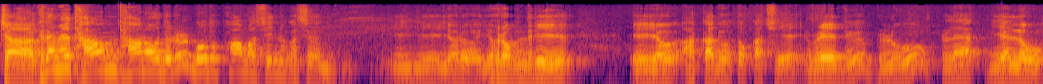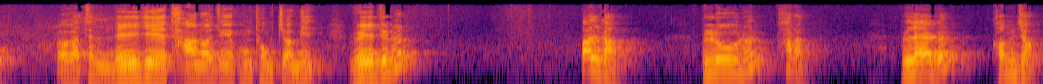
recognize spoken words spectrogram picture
자, 그 다음에 다음 단어들을 모두 포함할 수 있는 것은 여러, 여러분들이 아까도 똑같이 red, blue, black, yellow와 같은 네 개의 단어 중에 공통점이 red는 빨강, blue는 파랑, black은 검정,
